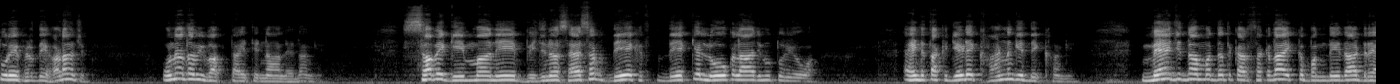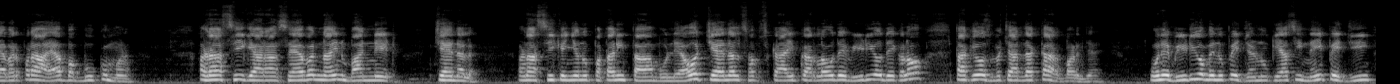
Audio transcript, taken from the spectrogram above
ਤੁਰੇ ਫਿਰਦੇ ਹੜਾਂ 'ਚ, ਉਹਨਾਂ ਦਾ ਵੀ ਵਕਤ ਆਏ ਤੇ ਨਾਂ ਲੈ ਦਾਂਗੇ। ਸਭ ਗੇਮਾਂ ਨੇ ਬਿਜ਼ਨਸ ਹੈ, ਸਿਰਫ ਦੇਖ ਦੇਖ ਕੇ ਲੋਕ ਇਲਾਜ ਨੂੰ ਤੁਰਿਓ ਆ। ਐਂਡ ਤੱਕ ਜਿਹੜੇ ਖੜਨਗੇ ਦੇਖਾਂਗੇ। ਮੈਂ ਜਿੱਦਾਂ ਮਦਦ ਕਰ ਸਕਦਾ, ਇੱਕ ਬੰਦੇ ਦਾ ਡਰਾਈਵਰ ਭਰਾ ਆ, ਬੱਬੂ ਘੁੰਮਣ। 79117918 ਚੈਨਲ। 79 ਕਈਆਂ ਨੂੰ ਪਤਾ ਨਹੀਂ, ਤਾਂ ਬੋਲਿਆ, ਉਹ ਚੈਨਲ ਸਬਸਕ੍ਰਾਈਬ ਕਰ ਲਓ, ਉਹਦੇ ਵੀਡੀਓ ਦੇਖ ਲਓ, ਤਾਂ ਕਿ ਉਸ ਵਿਚਾਰ ਦਾ ਘਰ ਬਣ ਜਾਏ। ਉਹਨੇ ਵੀਡੀਓ ਮੈਨੂੰ ਭੇਜਣ ਨੂੰ ਕਿਹਾ ਸੀ, ਨਹੀਂ ਭੇਜੀ।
